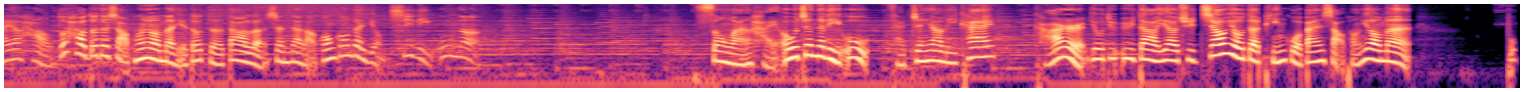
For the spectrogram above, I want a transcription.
还有好多好多的小朋友们也都得到了圣诞老公公的勇气礼物呢。送完海鸥镇的礼物，才正要离开。卡尔又遇到要去郊游的苹果班小朋友们，不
